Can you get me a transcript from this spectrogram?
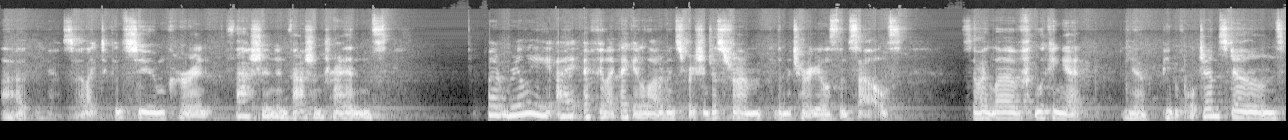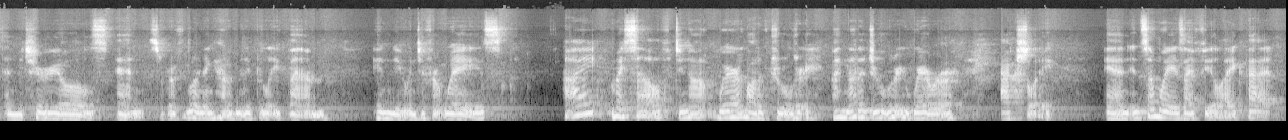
Uh, you know, so I like to consume current fashion and fashion trends. But really, I, I feel like I get a lot of inspiration just from the materials themselves. So I love looking at you know beautiful gemstones and materials and sort of learning how to manipulate them in new and different ways. I myself do not wear a lot of jewelry. I'm not a jewelry wearer, actually. And in some ways, I feel like that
